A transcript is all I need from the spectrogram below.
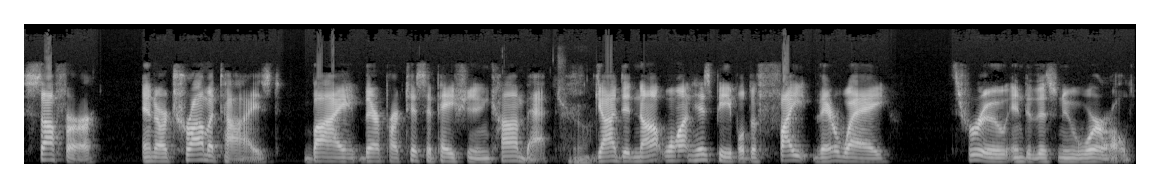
suffer and are traumatized by their participation in combat. True. God did not want his people to fight their way through into this new world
